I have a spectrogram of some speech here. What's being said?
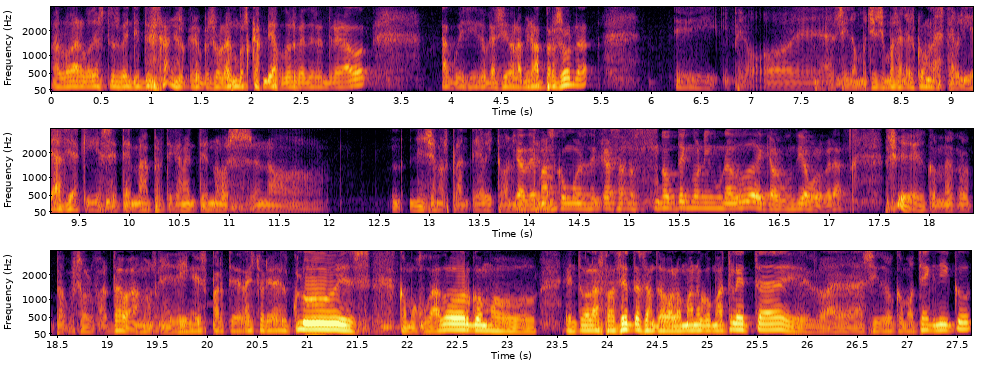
a lo largo de estos 23 años creo que solo hemos cambiado dos veces de entrenador, ha coincidido que ha sido la misma persona, eh, pero eh, han sido muchísimos años con la estabilidad y aquí ese tema prácticamente nos, no, ni se nos plantea habitualmente. Que además, ¿no? como es de casa, no, tengo ninguna duda de que algún día volverá. Sí, solo faltaba. Vamos, que es parte de la historia del club, es como jugador, como en todas las facetas, tanto balonmano como atleta, eh, lo ha, ha, sido como técnico,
